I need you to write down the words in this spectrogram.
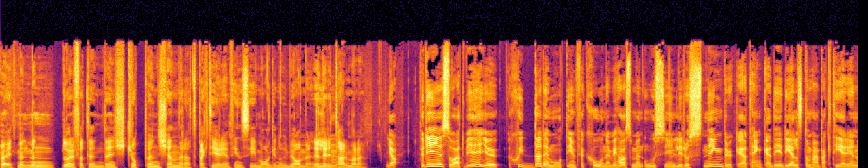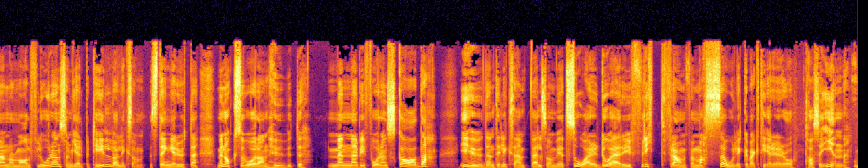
Right, men, men då är det för att den, den kroppen känner att bakterien finns i magen och vill bli av med den, eller i mm. tarmarna? Ja, för det är ju så att vi är ju skyddade mot infektioner. Vi har som en osynlig rustning, brukar jag tänka. Det är dels de här bakterierna, normalfloran, som hjälper till och liksom stänger ute, men också våran hud. Men när vi får en skada i huden till exempel, som vid ett sår, då är det ju fritt fram för massa olika bakterier att ta sig in. Och,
